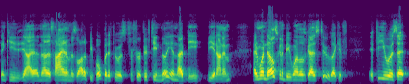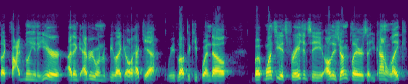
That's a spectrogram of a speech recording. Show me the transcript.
think he, yeah, I'm not as high on him as a lot of people, but if it was for, for 15 million, I'd be, be in on him. And Wendell's going to be one of those guys too. Like if, if he was at like 5 million a year, I think everyone would be like, oh, heck yeah, we'd love to keep Wendell. But once he hits free agency, all these young players that you kind of like,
